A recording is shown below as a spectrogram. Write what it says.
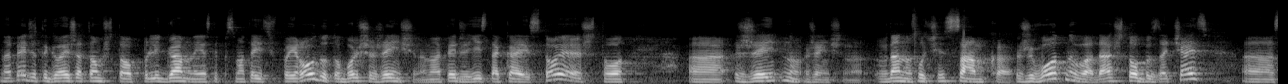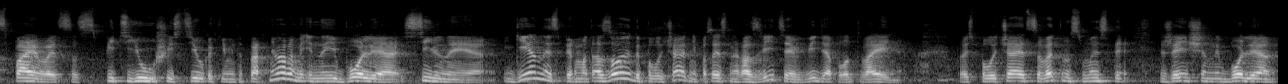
Но опять же, ты говоришь о том, что полигамно, если посмотреть в природу, то больше женщины. Но опять же, есть такая история, что э, жен- ну, женщина, в данном случае самка животного, да, чтобы зачать, спаивается с пятью-шестью какими-то партнерами, и наиболее сильные гены, сперматозоиды, получают непосредственно развитие в виде оплодотворения. То есть получается в этом смысле женщины более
